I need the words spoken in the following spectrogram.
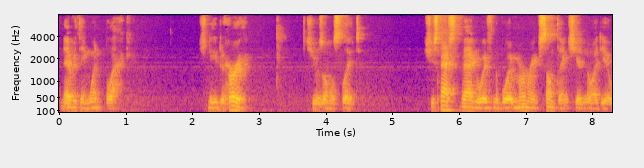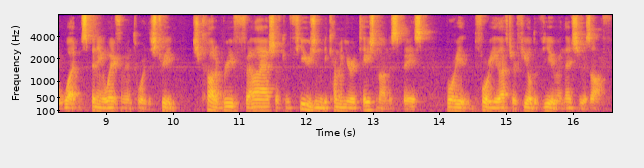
and everything went black. She needed to hurry. She was almost late. She snatched the bag away from the boy, murmuring something, she had no idea what, and spinning away from him toward the street. She caught a brief flash of confusion becoming irritation on his face before he, before he left her field of view, and then she was off.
